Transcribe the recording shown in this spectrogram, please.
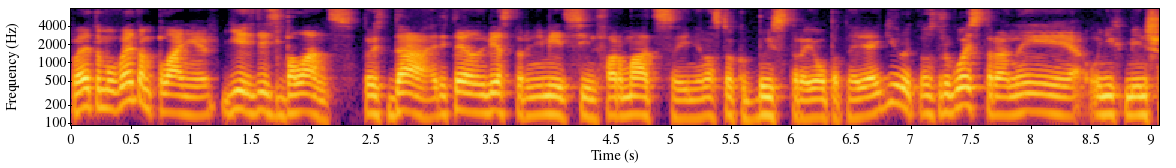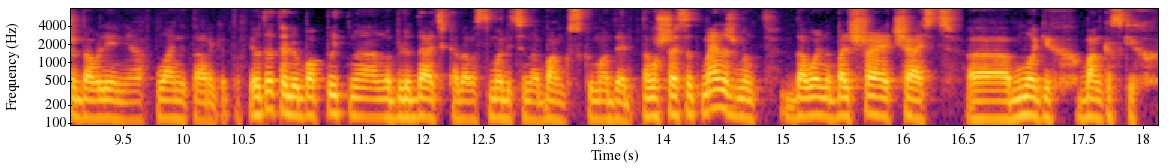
Поэтому в этом плане есть здесь баланс. То есть, да, ритейл-инвестор не имеет всей информации, не настолько быстро и опытно реагирует, но с другой стороны, у них меньше давления в плане таргетов. И вот это любопытно наблюдать, когда вы смотрите на банковскую модель, потому что asset management довольно большая часть э, многих банковских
